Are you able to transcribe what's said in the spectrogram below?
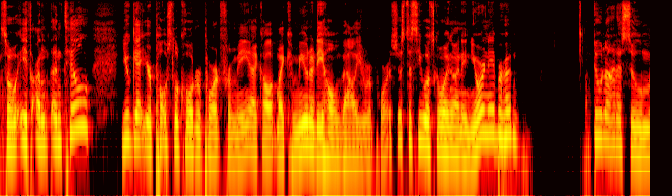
So if un, until you get your postal code report from me, I call it my community home value reports, just to see what's going on in your neighborhood, do not assume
